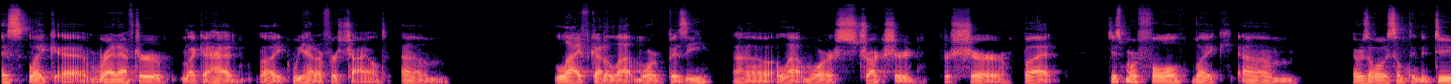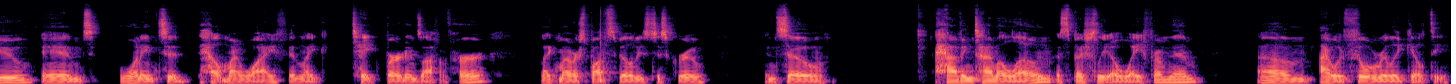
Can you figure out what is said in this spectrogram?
it's like uh, right after like I had like we had our first child. Um, life got a lot more busy, uh, a lot more structured for sure, but just more full. Like um, there was always something to do, and wanting to help my wife and like take burdens off of her. Like my responsibilities just grew, and so having time alone, especially away from them, um, I would feel really guilty.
